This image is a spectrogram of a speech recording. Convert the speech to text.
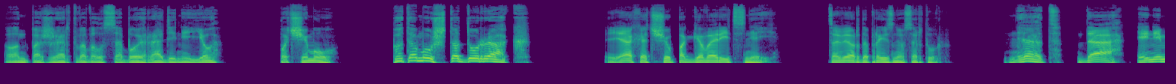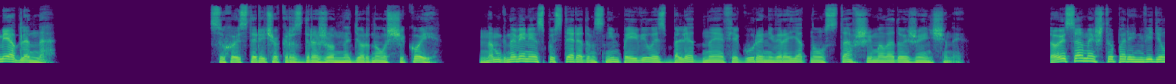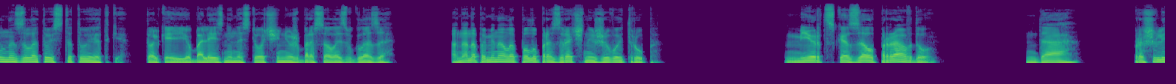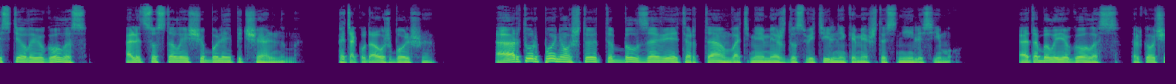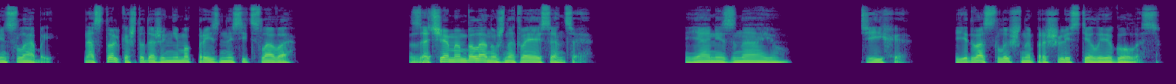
Он пожертвовал собой ради нее? Почему? Потому что дурак. «Я хочу поговорить с ней», — твердо произнес Артур. «Нет». «Да, и немедленно». Сухой старичок раздраженно дернул щекой. На мгновение спустя рядом с ним появилась бледная фигура невероятно уставшей молодой женщины. Той самой, что парень видел на золотой статуэтке, только ее болезненность очень уж бросалась в глаза. Она напоминала полупрозрачный живой труп. Мирт сказал правду. Да, прошелестел ее голос, а лицо стало еще более печальным, хотя куда уж больше. А Артур понял, что это был за ветер там, во тьме между светильниками, что снились ему. Это был ее голос, только очень слабый, настолько, что даже не мог произносить слова. Зачем им была нужна твоя эссенция? Я не знаю. Тихо, едва слышно прошелестел ее голос.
